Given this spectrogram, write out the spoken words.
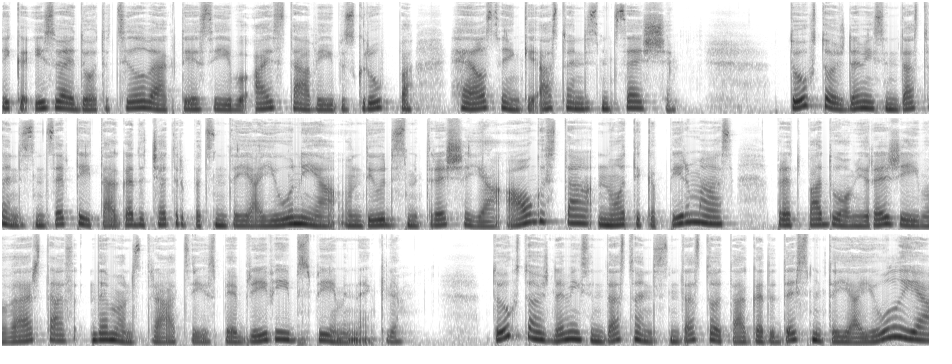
tika izveidota cilvēktiesību aizstāvības grupa Helsinki 86. 1987. gada 14. jūnijā un 23. augustā notika pirmās pret padomju režīmu vērstās demonstrācijas pie brīvības pieminekļa. 1988. gada 10. jūlijā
